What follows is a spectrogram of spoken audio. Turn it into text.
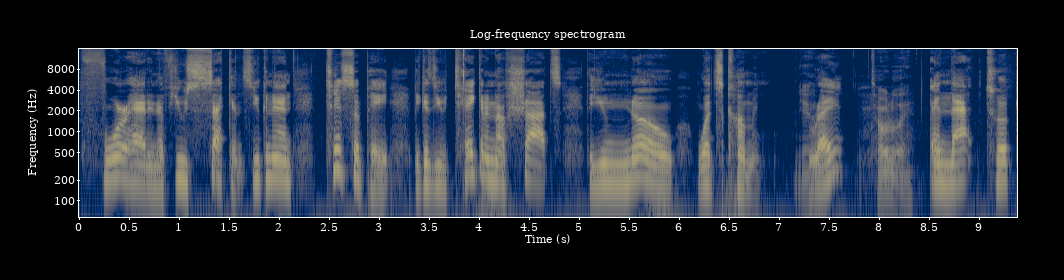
forehead in a few seconds. You can anticipate because you've taken enough shots that you know what's coming. Yeah, right? Totally. And that took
